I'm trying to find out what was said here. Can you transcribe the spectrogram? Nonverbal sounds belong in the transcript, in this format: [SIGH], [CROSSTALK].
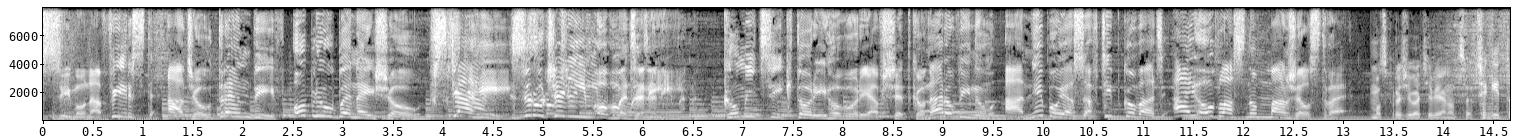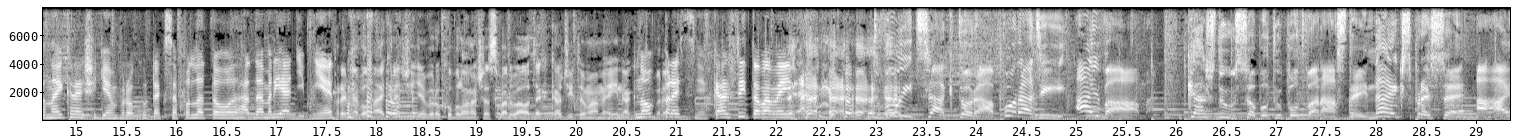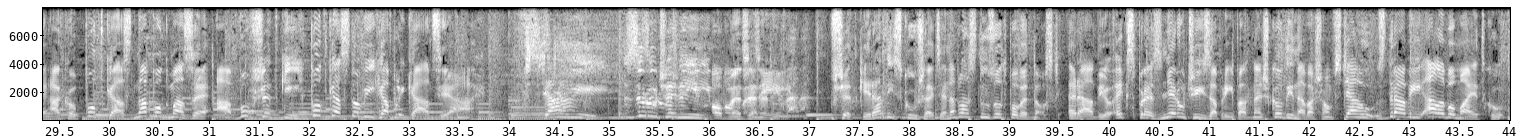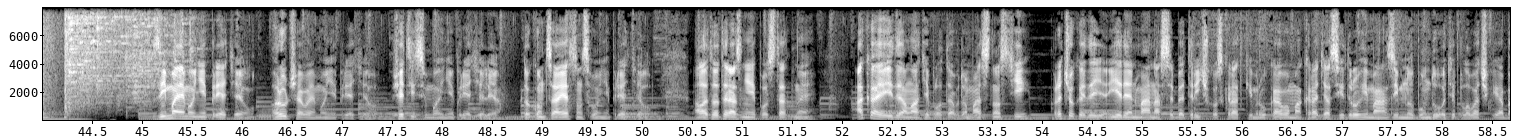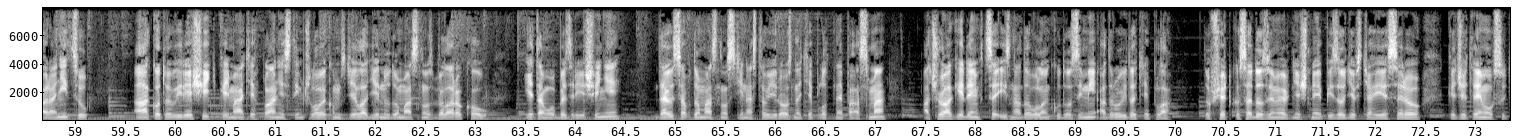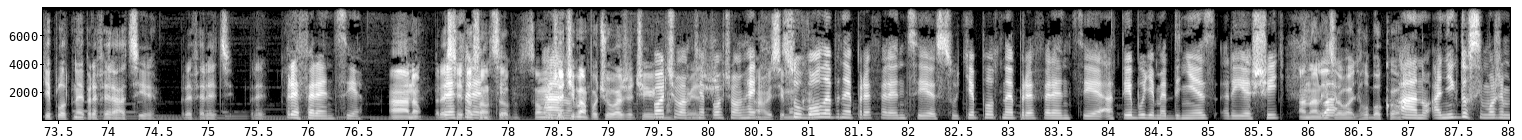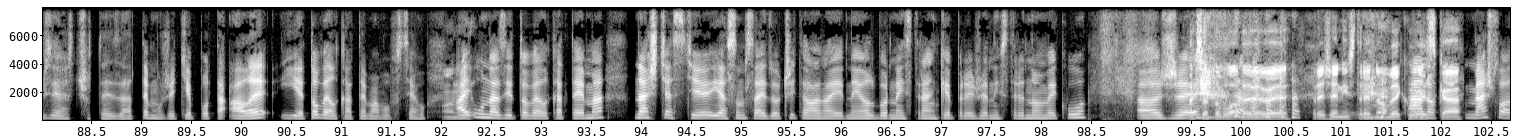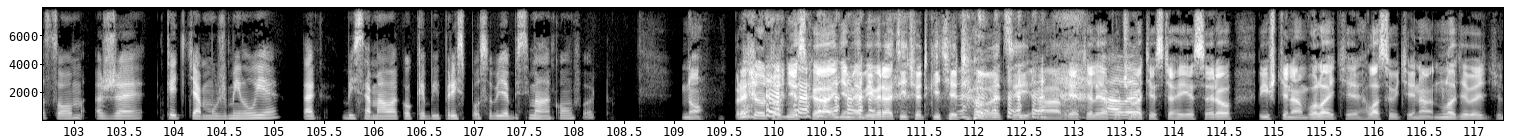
Simona First a Joe Trendy v obľúbenej show Vzťahy s ručením obmedzeným. Komici, ktorí hovoria všetko na rovinu a neboja sa vtipkovať aj o vlastnom manželstve. Moc prežívate Vianoce. Však je to najkrajší deň v roku, tak sa podľa toho hádam riadím, nie? Pre mňa bol najkrajší deň v roku, bola naša svadba, ale tak každý to máme inak. No Dobre. presne, každý to máme inak. [LAUGHS] Dvojica, ktorá poradí aj vám. Každú sobotu po 12. na Exprese a aj ako podcast na Podmaze a vo všetkých podcastových aplikáciách. Vzťahy s ručením obmedzeným. Všetky rady skúšajte na vlastnú zodpovednosť. Rádio Express neručí za prípadné škody na vašom vzťahu, zdraví alebo majetku. Zima je môj nepriateľ, horúčava je môj nepriateľ, všetci sú moji nepriatelia, dokonca aj ja som svoj nepriateľ. Ale to teraz nie je podstatné. Aká je ideálna teplota v domácnosti? Prečo keď jeden má na sebe tričko s krátkým rukavom a kraťa si druhý má zimnú bundu oteplovačky a baranicu? A ako to vyriešiť, keď máte v pláne s tým človekom zdieľať jednu domácnosť veľa rokov? Je tam vôbec riešenie? Dajú sa v domácnosti nastaviť rôzne teplotné pásma? A čo ak jeden chce ísť na dovolenku do zimy a druhý do tepla? To všetko sa dozvieme v dnešnej epizóde Vzťahy SRO, keďže témou sú teplotné preferácie. Preferencie. Pre... Preferencie. Áno, presne to som chcel. Som, že či mám počúvať, že či... Počúvam vieš. ťa, počúvam. Hej. Ahoj, Simonka. sú volebné preferencie, sú teplotné preferencie a tie budeme dnes riešiť. Analyzovať hlboko. Áno, a nikto si môže myslieť, čo to je za tému, že teplota, ale je to veľká téma vo vzťahu. Áno. Aj u nás je to veľká téma. Našťastie, ja som sa aj dočítala na jednej odbornej stránke pre ženy v strednom veku, že... Tak sa to volá [LAUGHS] www pre ženy v strednom veku Áno, SK. našla som, že keď ťa muž miluje, tak by sa mal ako keby prispôsobiť, aby si mala komfort. No, preto to dneska ideme vyvrátiť všetky tieto [LAUGHS] veci a priatelia, Ale- počúvate vzťahy SRO. Píšte nám, volajte, hlasujte na 0905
